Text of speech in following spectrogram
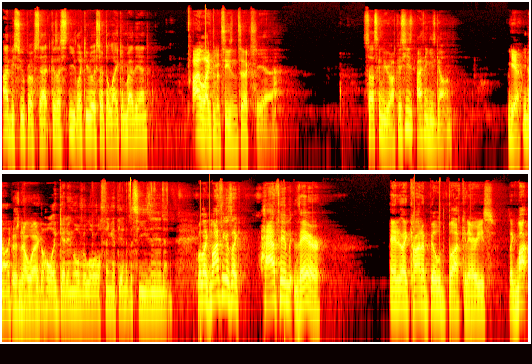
I'd be super upset because I like you really start to like him by the end. I liked him at season six. Yeah. So that's gonna be rough because he's. I think he's gone. Yeah, You know, like, there's no way. The whole like getting over Laurel thing at the end of the season, and But like my thing is like have him there and like kind of build Black Canaries. Like my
